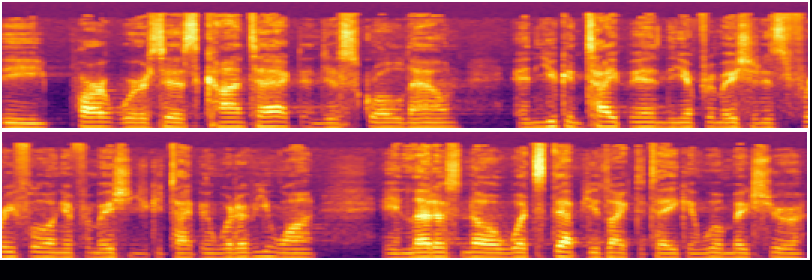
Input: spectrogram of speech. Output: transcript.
the part where it says contact and just scroll down and you can type in the information. It's free flowing information. You can type in whatever you want and let us know what step you'd like to take, and we'll make sure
